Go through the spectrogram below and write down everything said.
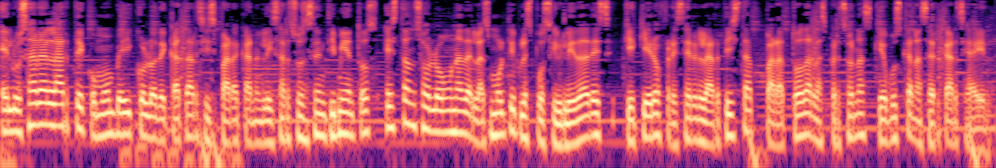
el usar el arte como un vehículo de catarsis para canalizar sus sentimientos es tan solo una de las múltiples posibilidades que quiere ofrecer el artista para todas las personas que buscan acercarse a él.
